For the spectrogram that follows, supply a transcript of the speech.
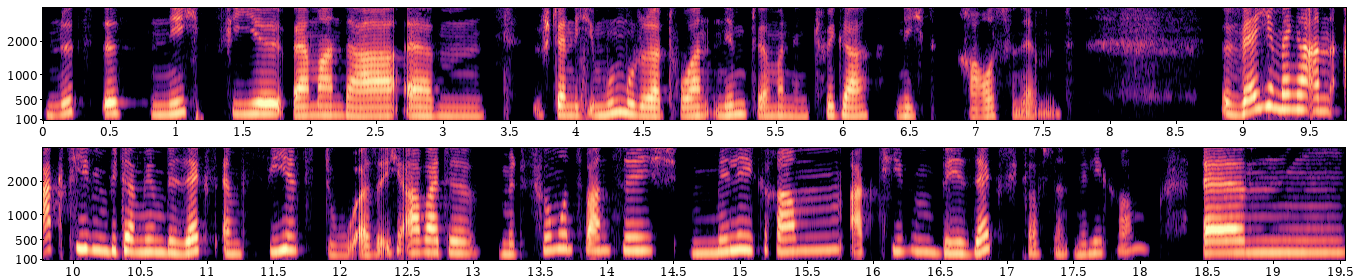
nützt es nicht viel, wenn man da ähm, ständig Immunmodulatoren nimmt, wenn man den Trigger nicht rausnimmt. Welche Menge an aktivem Vitamin B6 empfiehlst du? Also ich arbeite mit 25 Milligramm aktivem B6, ich glaube es sind Milligramm, ähm,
